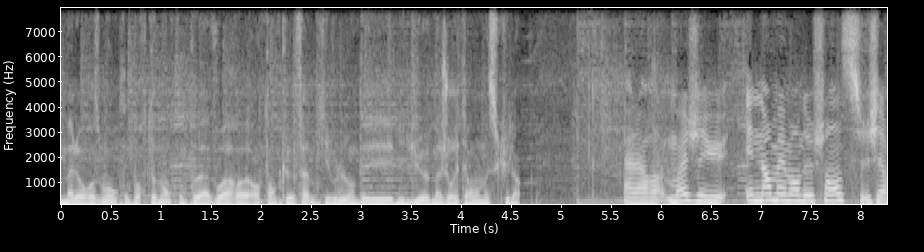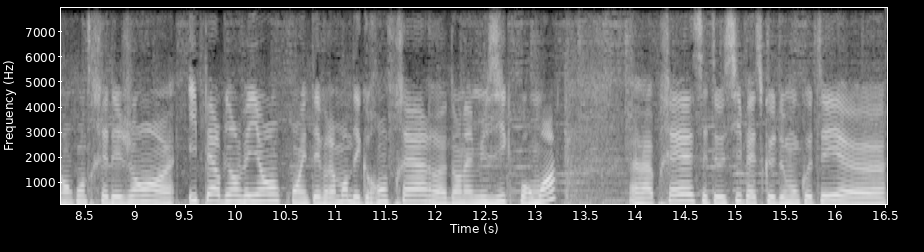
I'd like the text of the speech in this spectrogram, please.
malheureusement au comportement qu'on peut avoir en tant que femme qui évolue dans des milieux majoritairement masculins? Alors moi j'ai eu énormément de chance, j'ai rencontré des gens hyper bienveillants qui ont été vraiment des grands frères dans la musique pour moi. Euh, après c'était aussi parce que de mon côté euh,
